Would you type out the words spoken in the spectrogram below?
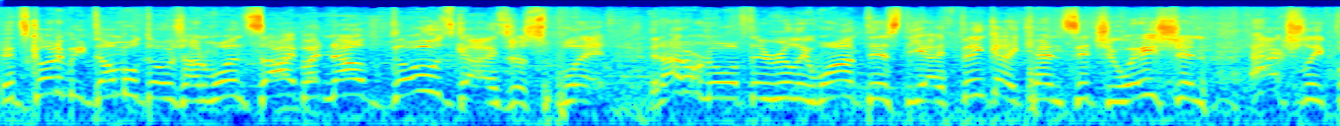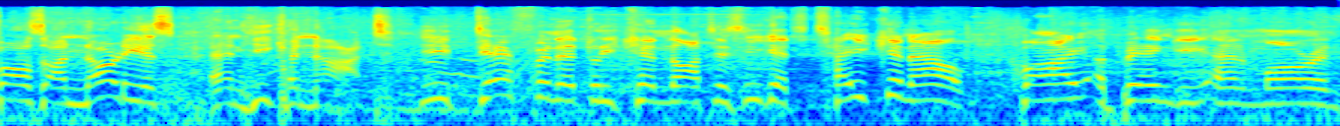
It's gonna be Dumbledoge on one side, but now those guys are split. And I don't know if they really want this. The I think I can situation actually falls on Nardeus, and he cannot. He definitely cannot as he gets taken out by Bengi and Marin.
